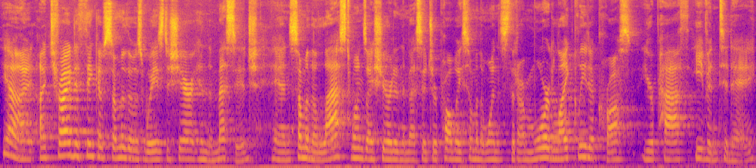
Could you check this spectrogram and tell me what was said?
Yeah, I, I, tried to think of some of those ways to share in the message, and some of the last ones I shared in the message are probably some of the ones that are more likely to cross your path even today.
